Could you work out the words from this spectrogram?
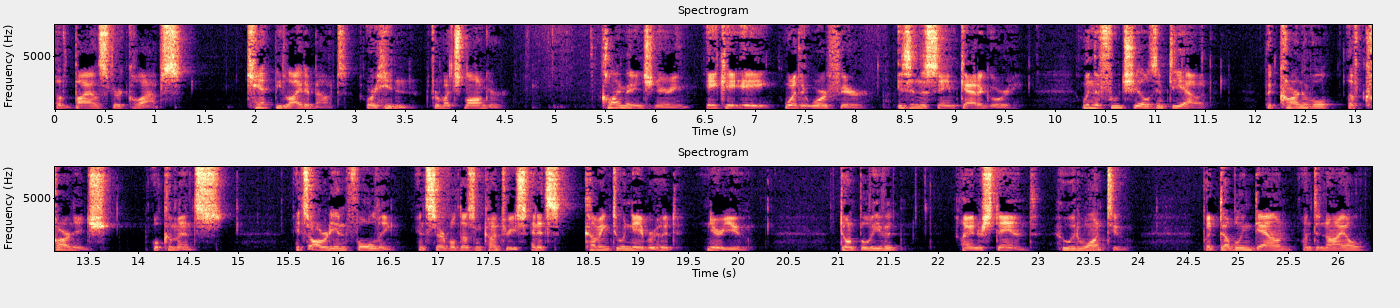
of biosphere collapse can't be lied about or hidden for much longer. Climate engineering, aka weather warfare, is in the same category. When the food shelves empty out, the carnival of carnage will commence. It's already unfolding in several dozen countries, and it's coming to a neighborhood near you. Don't believe it? I understand. Who would want to? But doubling down on denial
